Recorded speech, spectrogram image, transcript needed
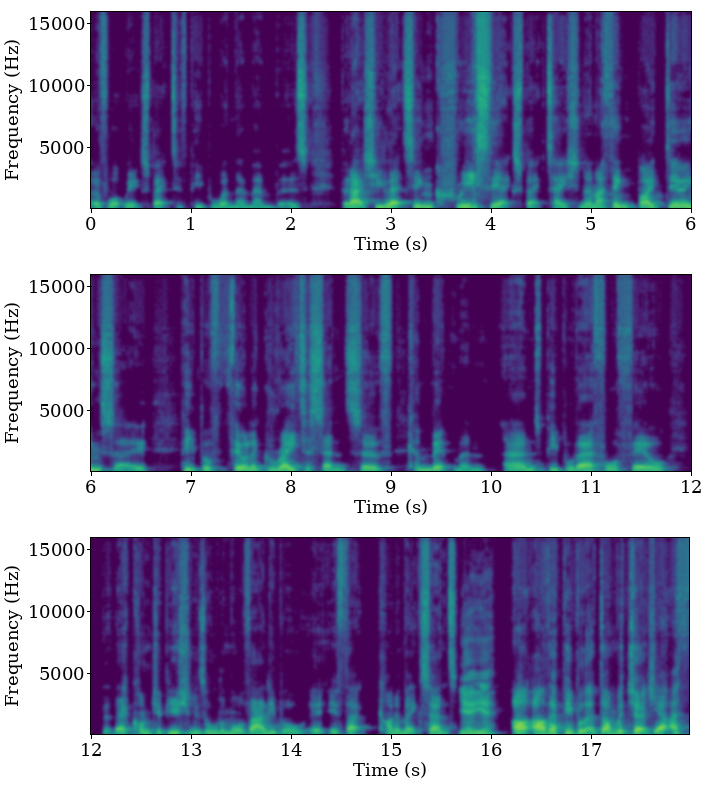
of what we expect of people when they're members but actually let's increase the expectation and i think by doing so people feel a greater sense of commitment and people therefore feel that their contribution is all the more valuable if that kind of makes sense yeah yeah are, are there people that are done with church yeah I, th-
